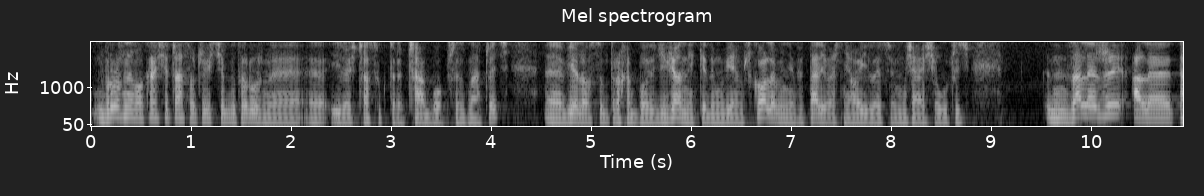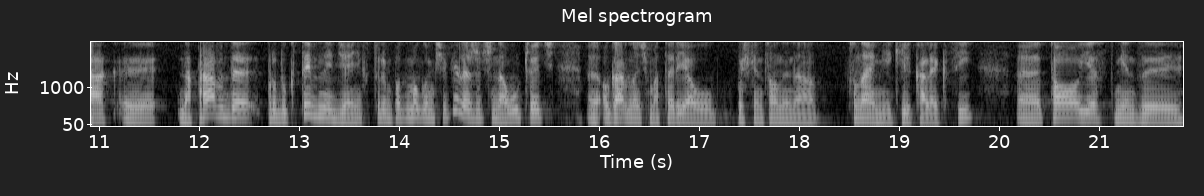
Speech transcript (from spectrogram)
w różnym okresie czasu oczywiście był to różny e, ilość czasu, które trzeba było przeznaczyć. E, wiele osób trochę było zdziwionych, kiedy mówiłem w szkole, mnie pytali właśnie o ile się, musiałeś się uczyć. Zależy, ale tak e, naprawdę produktywny dzień, w którym mogłem się wiele rzeczy nauczyć, e, ogarnąć materiał poświęcony na co najmniej kilka lekcji, e, to jest między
